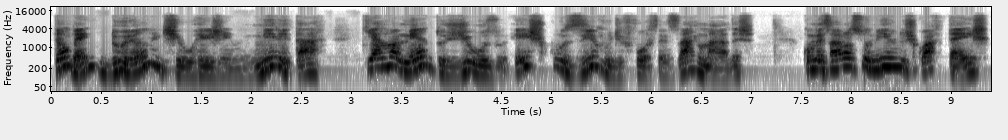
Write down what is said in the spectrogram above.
Também, durante o regime militar, que armamentos de uso exclusivo de forças armadas começaram a sumir dos quartéis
